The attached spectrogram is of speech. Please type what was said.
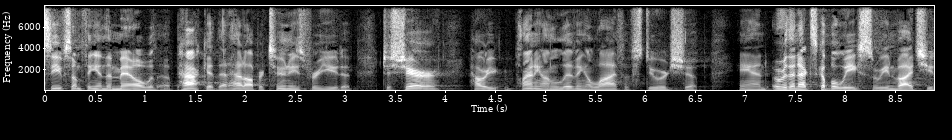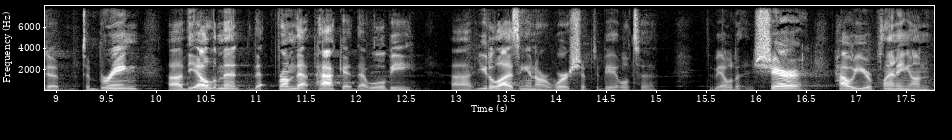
received something in the mail with a packet that had opportunities for you to, to share how you're planning on living a life of stewardship. And over the next couple weeks, we invite you to, to bring uh, the element that, from that packet that we'll be uh, utilizing in our worship to be able to, to be able to share how you're planning on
